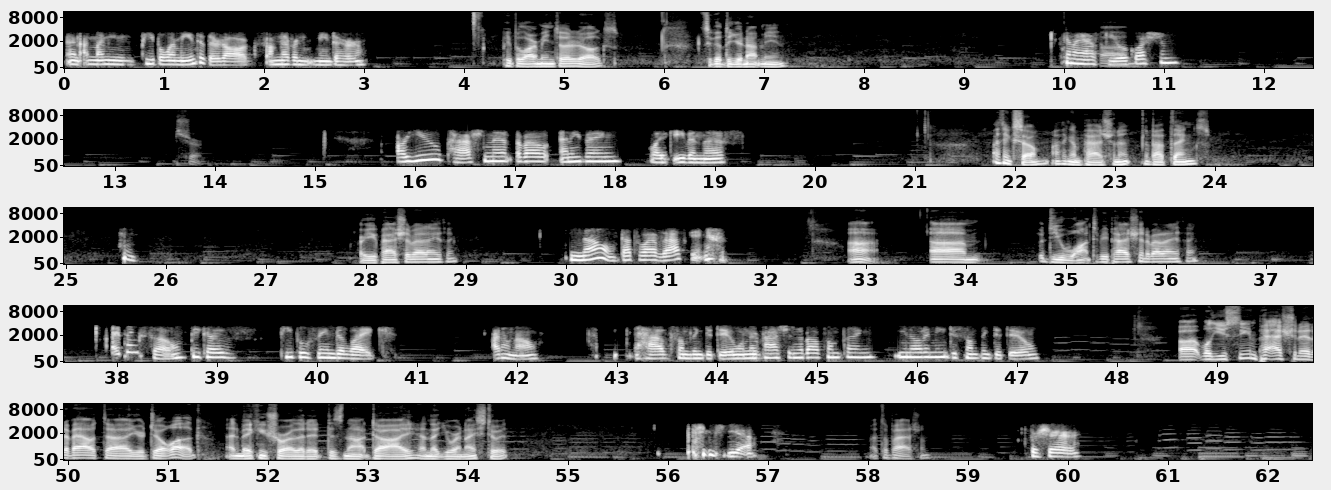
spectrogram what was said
And I mean, people are mean to their dogs. I'm never mean to her. People are mean to their dogs. It's a good that you're not mean. Can I ask you a Um, question? Sure. Are you passionate about anything? Like even this? I think so. I think I'm passionate about things. Hmm. Are you passionate about anything? No, that's why I was asking. Ah. Um, do you want to be passionate about anything? I think so because people seem to like, I don't know, have something to do when they're passionate about something. You know what I mean? Just something to do. Uh, well, you seem passionate about uh, your dog and making sure that it does not die and that you are nice to it. yeah, That's a passion. for sure.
